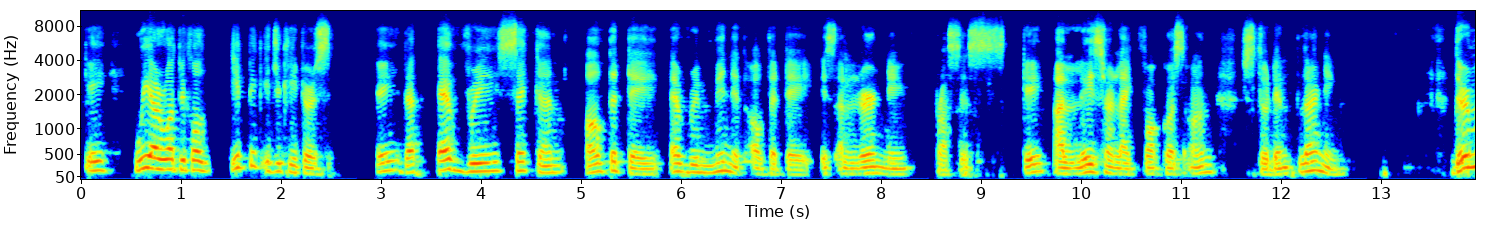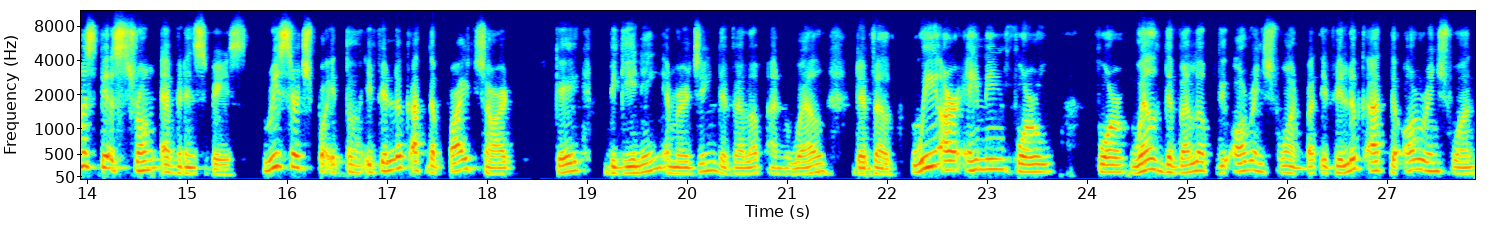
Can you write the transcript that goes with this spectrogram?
Okay, we are what we call epic educators, okay? that every second of the day, every minute of the day is a learning process. Okay, a laser-like focus on student learning. There must be a strong evidence base. Research po ito. If you look at the pie chart, okay, beginning, emerging, develop, and well-developed. We are aiming for for well-developed, the orange one. But if you look at the orange one,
